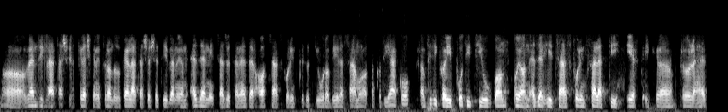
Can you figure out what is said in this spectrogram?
a vendéglátás vagy a kereskedelmi feladatok ellátás esetében olyan 1450-1600 forint közötti órabére számolhatnak a diákok. A fizikai pozíciókban olyan 1700 forint feletti értékről lehet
